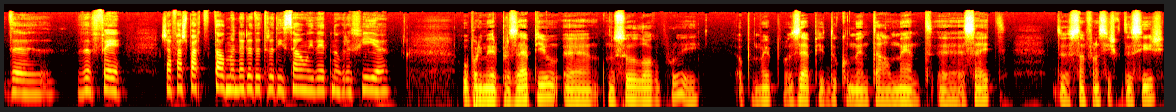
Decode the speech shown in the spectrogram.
da, da fé? Já faz parte de tal maneira da tradição e da etnografia? O primeiro presépio uh, começou logo por aí. O primeiro presépio documentalmente uh, aceite de São Francisco de Assis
